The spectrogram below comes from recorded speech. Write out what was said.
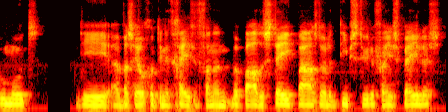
Umut, die was heel goed in het geven van een bepaalde steekpaas door het diep sturen van je spelers.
